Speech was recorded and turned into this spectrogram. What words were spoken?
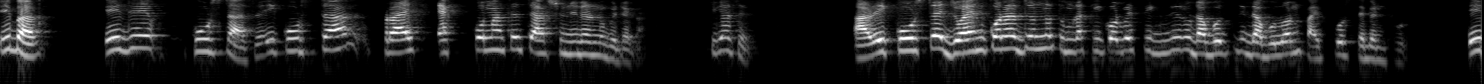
এবার এই যে কোর্সটা আছে, এই কোর্সটার প্রাইস এক কোন আছে চারশো নিরানব্বই টাকা, ঠিক আছে? আর এই কোর্সটায় জয়েন করার জন্য তোমরা কি করবে six zero double three double one five four seven four এই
